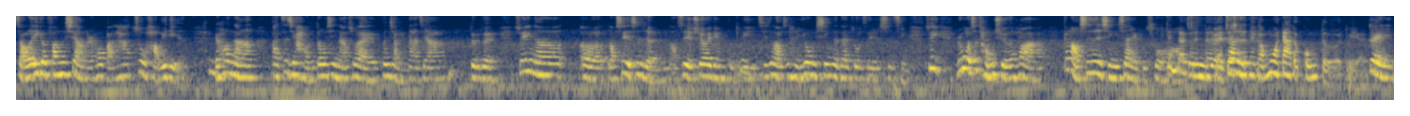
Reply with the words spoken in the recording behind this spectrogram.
找了一个方向，然后把它做好一点，然后呢，把自己好的东西拿出来分享给大家，对不对？所以呢，呃，老师也是人，老师也需要一点鼓励。其实老师很用心的在做这些事情，所以如果是同学的话，跟老师日行一善也不错哦，就是对，就是那个莫大的功德，对对。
